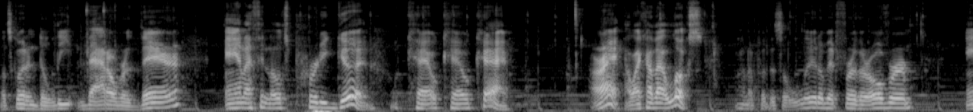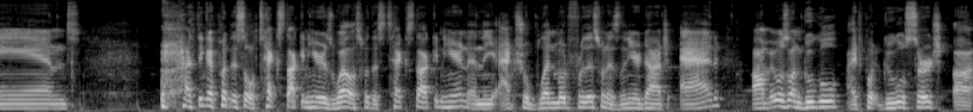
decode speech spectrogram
Let's go ahead and delete that over there. And I think that looks pretty good. Okay, okay, okay. All right, I like how that looks. I'm going to put this a little bit further over. And I think I put this little tech stock in here as well. Let's put this tech stock in here, and the actual blend mode for this one is linear dodge add. Um, it was on Google. I put Google search uh,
